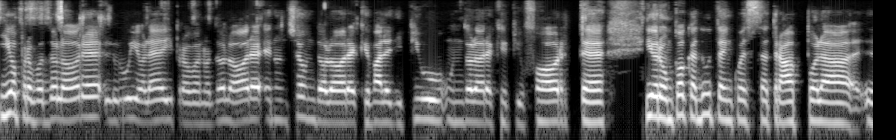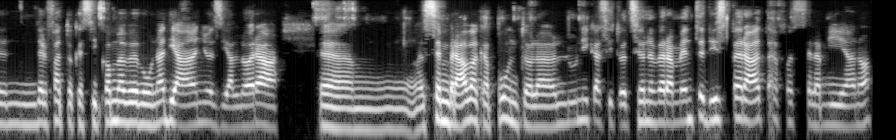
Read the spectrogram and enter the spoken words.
io provo dolore, lui o lei provano dolore e non c'è un dolore che vale di più, un dolore che è più forte. Io ero un po' caduta in questa trappola eh, del fatto che siccome avevo una diagnosi, allora ehm, sembrava che appunto l'unica situazione veramente disperata fosse la mia, no?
